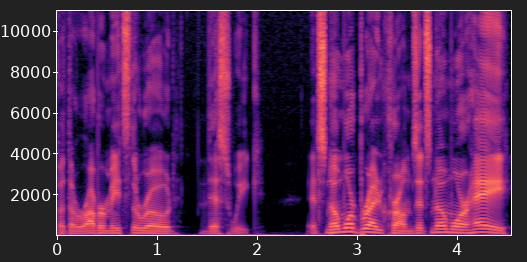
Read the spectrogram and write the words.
But the rubber meets the road this week. It's no more breadcrumbs. It's no more, hey,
